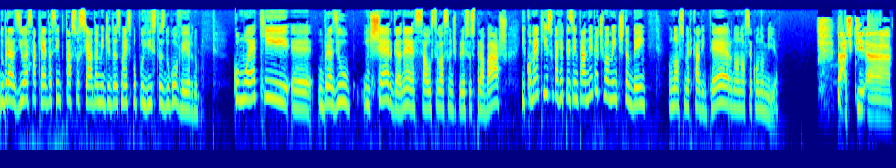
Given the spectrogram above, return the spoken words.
No Brasil, essa queda sempre está associada a medidas mais populistas do governo. Como é que é, o Brasil enxerga né, essa oscilação de preços para baixo e como é que isso vai representar negativamente também o nosso mercado interno, a nossa economia? Acho que uh,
